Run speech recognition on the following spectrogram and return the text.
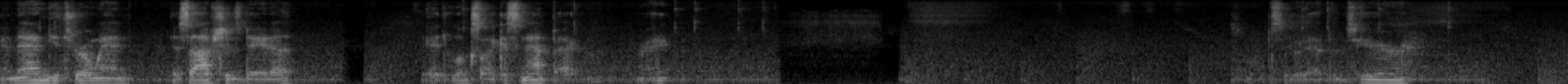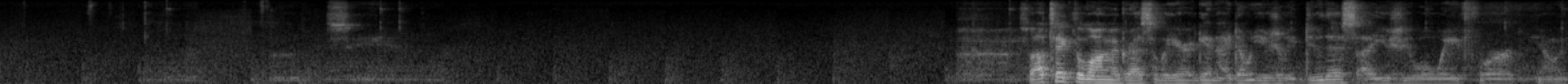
And then you throw in this options data, it looks like a snapback, right? So let's see what happens here. Let's see. So I'll take the long aggressively here. Again, I don't usually do this. I usually will wait for, you know,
